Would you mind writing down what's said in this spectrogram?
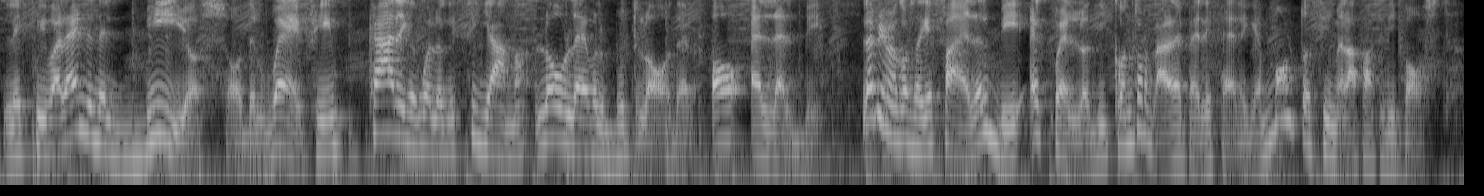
l'equivalente del BIOS o del UEFI carica quello che si chiama Low Level Bootloader o LLB. La prima cosa che fa LLB è quello di controllare le periferiche, molto simile alla fase di post.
